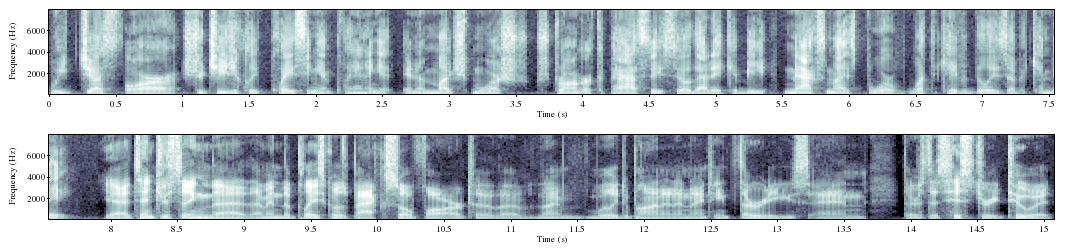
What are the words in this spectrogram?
We just are strategically placing and planning it in a much more sh- stronger capacity so that it can be maximized for what the capabilities of it can be. Yeah, it's interesting that I mean the place goes back so far to the like, Willie DuPont in the 1930s, and there's this history to it.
